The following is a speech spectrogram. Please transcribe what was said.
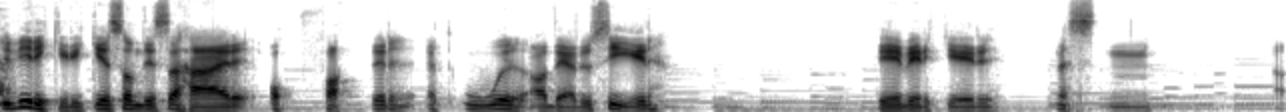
Det virker ikke som disse her oppfatter et ord av det du sier. Det virker nesten ja,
